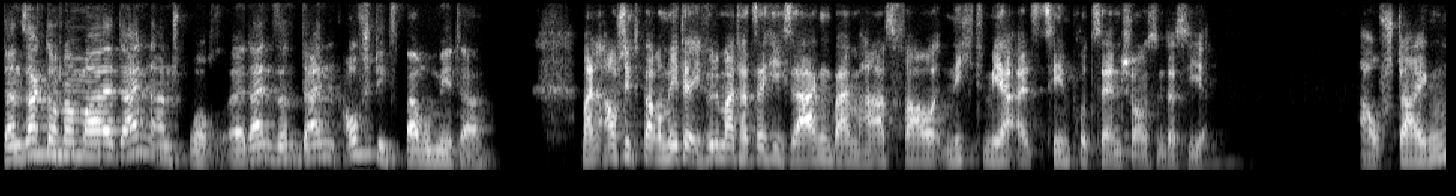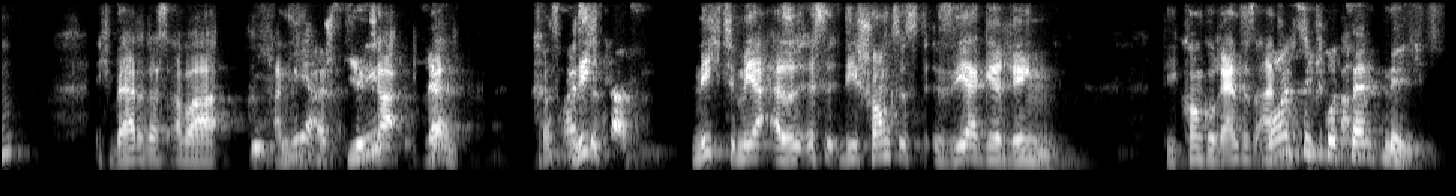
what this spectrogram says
Dann sag doch nochmal deinen Anspruch, äh, deinen, deinen Aufstiegsbarometer. Mein Aufstiegsbarometer, ich würde mal tatsächlich sagen, beim HSV nicht mehr als 10% Chancen, dass sie aufsteigen. Ich werde das aber nicht an jedem Spieltag. Was heißt nicht, denn das? Nicht mehr, also ist, die Chance ist sehr gering. Die Konkurrenz ist einfach. 90 Prozent nicht.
